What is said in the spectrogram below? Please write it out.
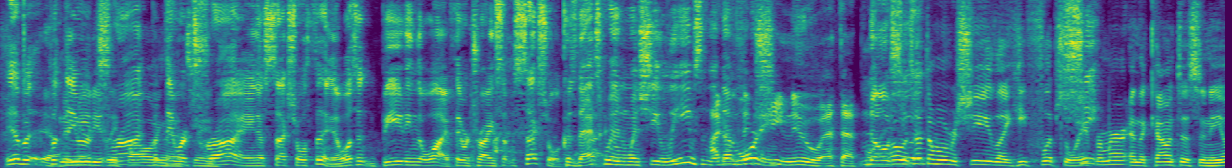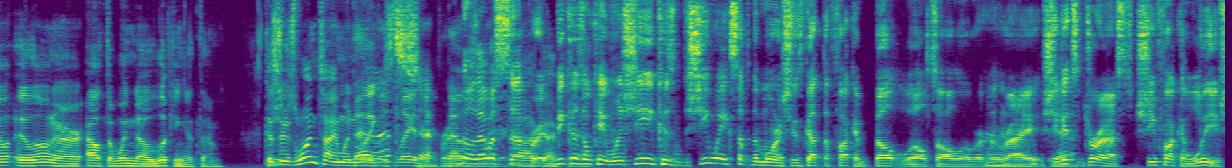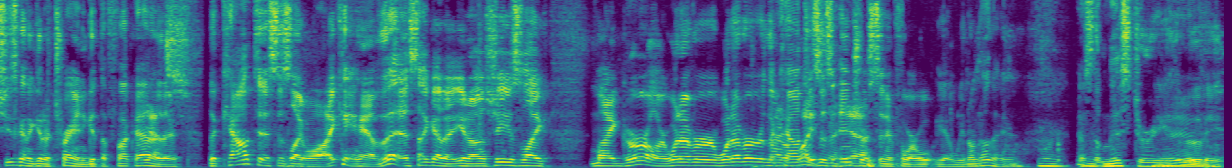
Yeah, but but they were immediately trying. following But they were scene. trying a sexual thing. It wasn't beating the wife. They were trying something sexual because that's when when she leaves in the I don't morning. think she knew at that point. No, Oh, she is that the one where she like he flips away She- from her and the countess and Il- Ilona are out the window looking at them? Because there's one time when That like was later. separate. That no, that was later. Oh, separate. okay. because okay, when she because she wakes up in the morning, she's got the fucking belt welts all over her. Mm-hmm. Right? She Yeah. gets dressed. She fucking leaves. She's gonna get a train and get the fuck out Yes. of there. The countess is like, well, I can't have this. I gotta, you know, she's like. My girl, or whatever, whatever the My countess is replacement, yeah. interested in for. Yeah, we don't know that yet. Mm-hmm. That's the mystery of the mm-hmm. movie.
